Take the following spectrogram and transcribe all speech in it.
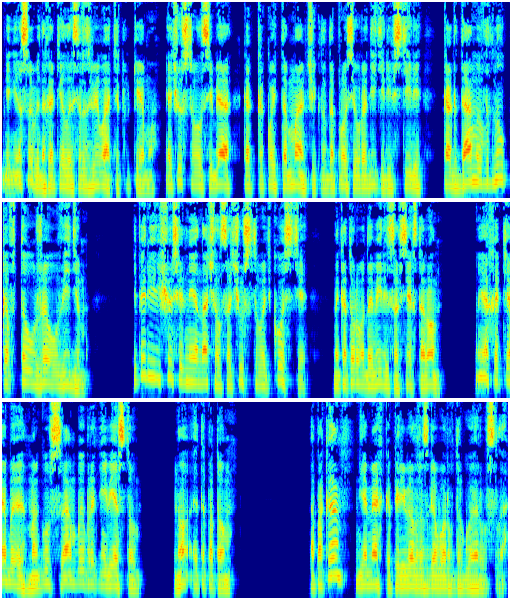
Мне не особенно хотелось развивать эту тему. Я чувствовал себя, как какой-то мальчик на допросе у родителей в стиле «Когда мы внуков-то уже увидим?». Теперь я еще сильнее начал сочувствовать Косте, на которого давили со всех сторон. Но я хотя бы могу сам выбрать невесту. Но это потом. А пока я мягко перевел разговор в другое русло.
